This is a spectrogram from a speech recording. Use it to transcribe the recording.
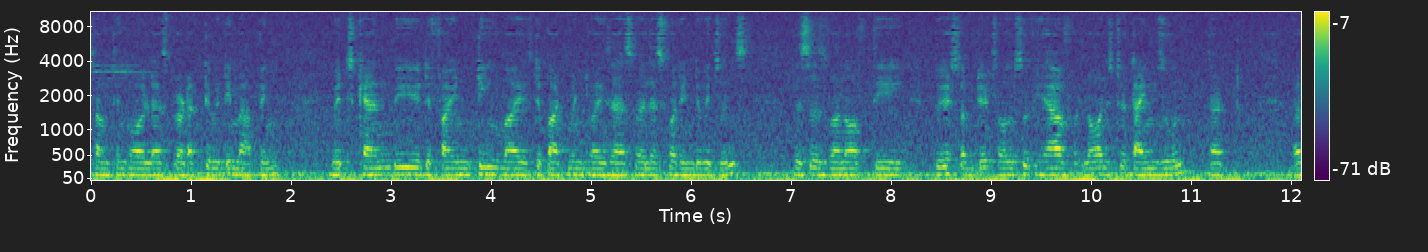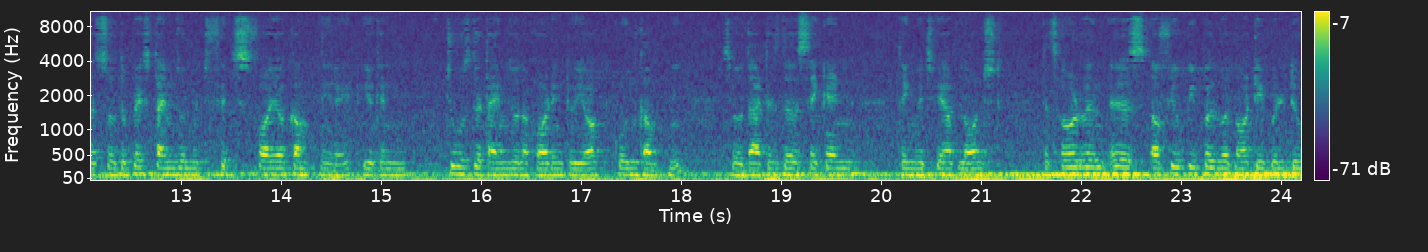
something called as productivity mapping which can be defined team-wise, department-wise as well as for individuals. This is one of the biggest updates. Also, we have launched a time zone that uh, so the best time zone which fits for your company, right? You can choose the time zone according to your own company. So that is the second thing which we have launched. The third one is a few people were not able to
